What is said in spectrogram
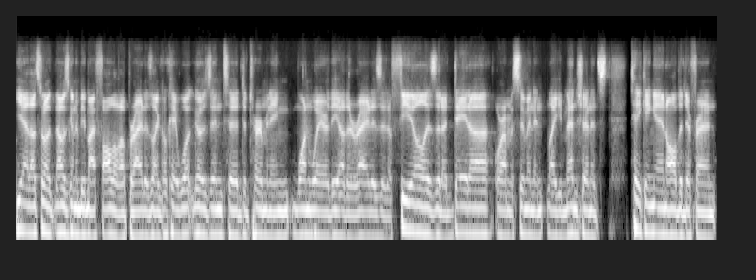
yeah that's what that was going to be my follow-up right? Is like okay what goes into determining one way or the other right? Is it a feel? Is it a data? Or i'm assuming in, like you mentioned it's taking in all the different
